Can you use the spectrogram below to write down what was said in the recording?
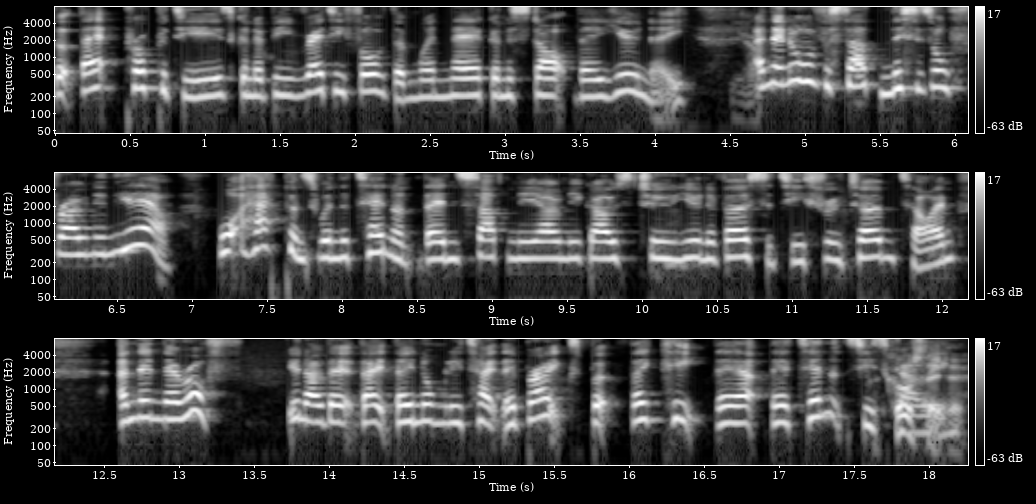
that that property is going to be ready for them when they're going to start their uni. And then all of a sudden, this is all thrown in the air. What happens when the tenant then suddenly only goes to university through term time and then they're off? You know, they, they, they normally take their breaks, but they keep their, their tenancies of course going. They do.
